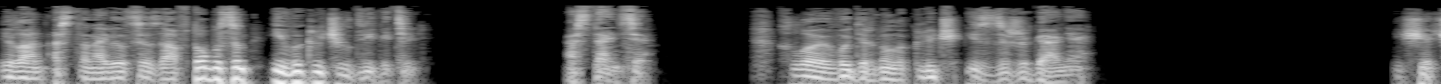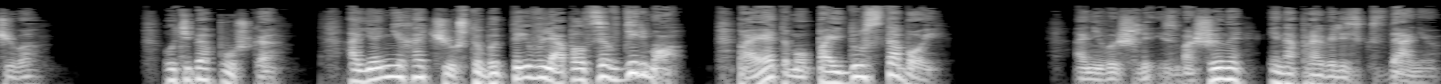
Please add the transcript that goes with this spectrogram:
Илан остановился за автобусом и выключил двигатель. «Останься». Хлоя выдернула ключ из зажигания. «Еще чего?» «У тебя пушка, а я не хочу, чтобы ты вляпался в дерьмо, поэтому пойду с тобой». Они вышли из машины и направились к зданию.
